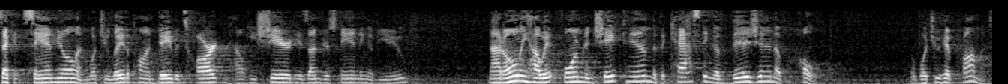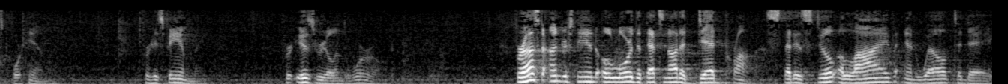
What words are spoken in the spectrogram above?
2 Samuel and what you laid upon David's heart and how he shared his understanding of you. Not only how it formed and shaped him, but the casting of vision of hope of what you have promised for him, for his family, for Israel and the world. For us to understand, O oh Lord, that that's not a dead promise, that is still alive and well today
